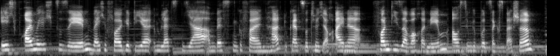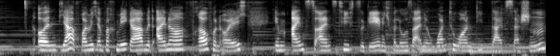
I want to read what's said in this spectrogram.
Ich freue mich zu sehen, welche Folge dir im letzten Jahr am besten gefallen hat. Du kannst natürlich auch eine von dieser Woche nehmen aus dem Geburtstagsspecial. Und ja, freue mich einfach mega, mit einer Frau von euch im 1 zu 1 tief zu gehen. Ich verlose eine One-to-One Deep Dive Session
